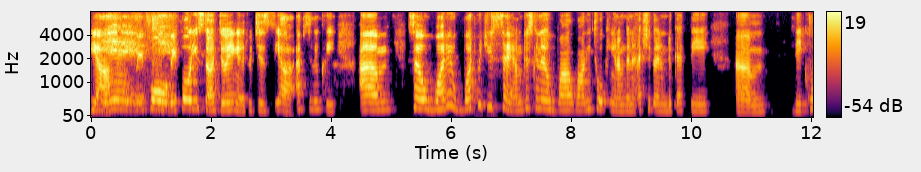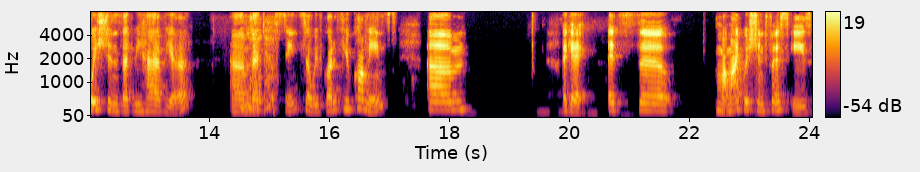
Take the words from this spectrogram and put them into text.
yeah yes, before yes. before you start doing it which is yeah absolutely um so what what would you say i'm just gonna while while you're talking and i'm gonna actually go and look at the um the questions that we have here um that mm-hmm. are sent so we've got a few comments um okay it's the my, my question first is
